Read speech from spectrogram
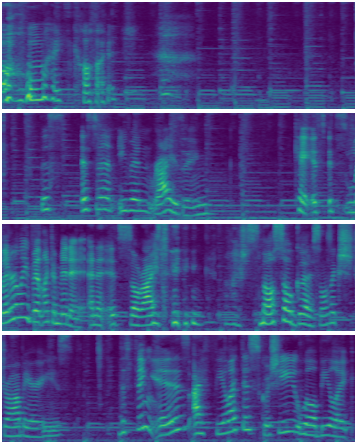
Oh my gosh. This isn't even rising. Okay, it's it's literally been like a minute and it, it's still rising. oh, it smells so good. It smells like strawberries. The thing is, I feel like this squishy will be like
